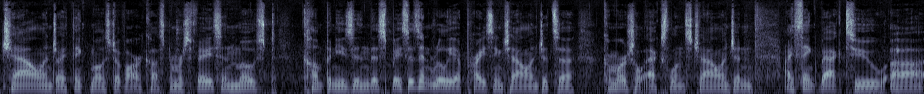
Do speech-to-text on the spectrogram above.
challenge I think most of our customers face and most companies in this space isn't really a pricing challenge, it's a commercial excellence challenge. And I think back to uh,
